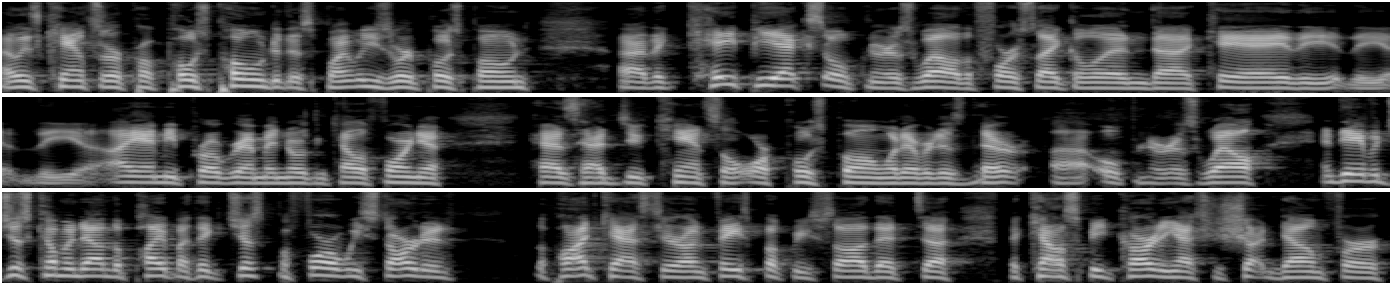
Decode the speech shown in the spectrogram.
at least canceled or postponed at this point. We use the word postponed. Uh, the KPX opener as well, the Four Cycle and uh, KA, the, the, the IME program in Northern California, has had to cancel or postpone whatever it is their uh, opener as well. And David, just coming down the pipe, I think just before we started the podcast here on Facebook, we saw that uh, the Cal Speed Karting actually shutting down for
